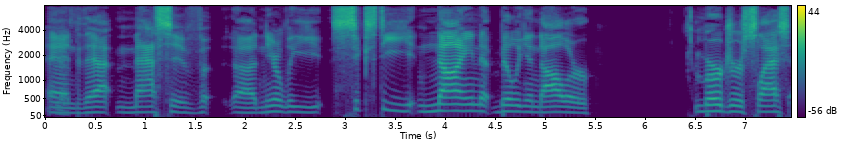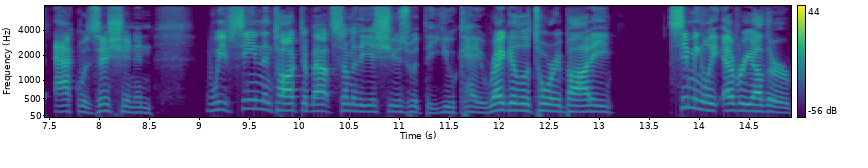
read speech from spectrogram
and that massive, uh, nearly sixty-nine billion dollar merger slash acquisition. And we've seen and talked about some of the issues with the UK regulatory body seemingly every other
